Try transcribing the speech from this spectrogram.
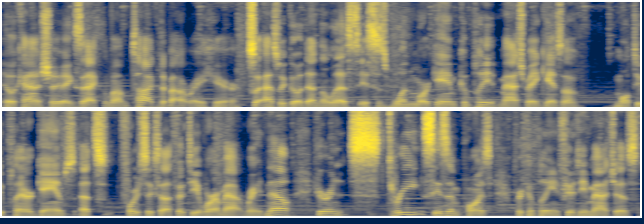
it'll kind of show you exactly what I'm talking about right here. So as we go down the list, this is one more game, complete match-made games of multiplayer games. That's 46 out of 50 where I'm at right now. You're in three season points for completing 50 matches.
